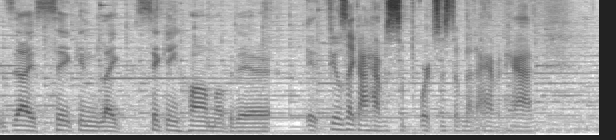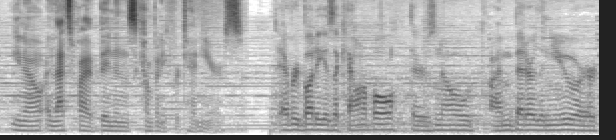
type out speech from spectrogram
It's like second, like second home over there. It feels like I have a support system that I haven't had, you know, and that's why I've been in this company for 10 years. Everybody is accountable. There's no, I'm better than you or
